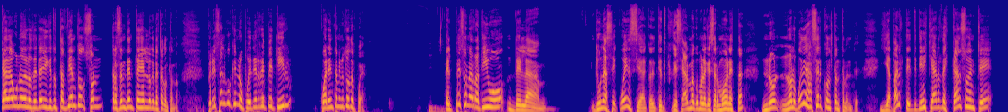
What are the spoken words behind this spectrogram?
cada uno de los detalles que tú estás viendo son trascendentes en lo que te está contando. Pero es algo que no puede repetir 40 minutos después. El peso narrativo de la de una secuencia que, que- que se arma como la que se armó en esta, no, no lo puedes hacer constantemente. Y aparte, te tienes que dar descansos entre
